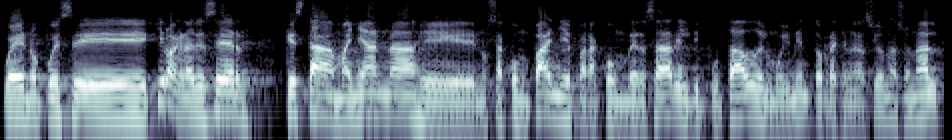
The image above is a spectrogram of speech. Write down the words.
bueno, pues eh, quiero agradecer que esta mañana eh, nos acompañe para conversar el diputado del Movimiento Regeneración Nacional,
